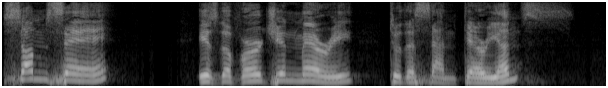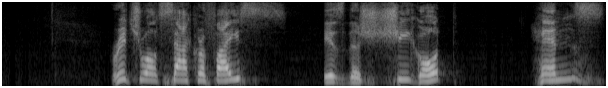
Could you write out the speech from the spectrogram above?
some say is the Virgin Mary to the Santerians. Ritual sacrifice is the she goat, hens,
